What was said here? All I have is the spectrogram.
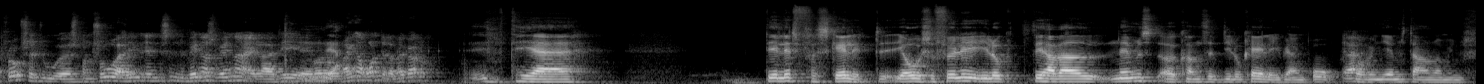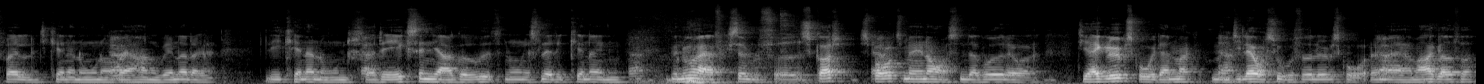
approacher du øh, sponsorer? Er det sådan venners venner, eller er det, øh, hvor du Ja. ringer rundt, eller hvad gør du? Det er... Det er lidt forskelligt. Jo, selvfølgelig, i lo- det har været nemmest at komme til de lokale i Bjergbro, Ja. hvor min hjemstavn, hvor mine forældre de kender nogen, og ja. hvor jeg har nogle venner, der lige kender nogen. Så Ja. ja. det er ikke sådan, jeg er gået ud til nogen, jeg slet ikke kender endnu. Ja. Men nu har jeg for eksempel fået Scott Sports med indover, sådan der både laver... De har ikke løbesko i Danmark, men Ja. ja. de laver super fede løbesko, og dem Ja. ja. er jeg meget glad for.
